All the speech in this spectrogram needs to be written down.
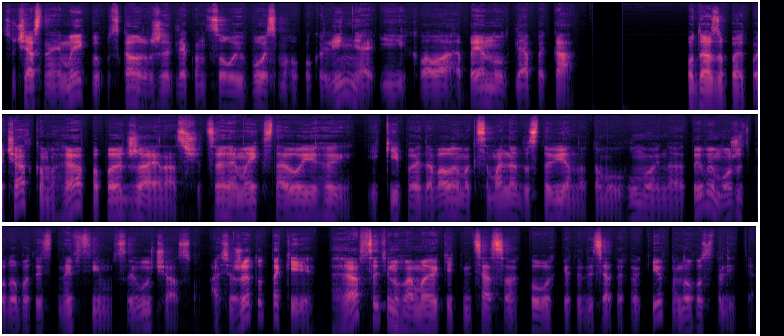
Сучасний ремейк випускали вже для консолей восьмого покоління і хвала Габену для ПК. Одразу перед початком гра попереджає нас, що це ремейк старої гри, які передавали максимально достовірно, тому гумор і наративи можуть сподобатись не всім в силу часу. А сюжет тут такий: гра в сетінгу Америки кінця 40-х 50-х років минулого століття.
